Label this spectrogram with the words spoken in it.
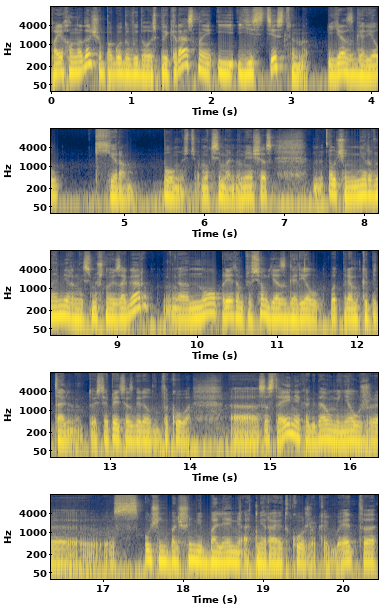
Поехал на дачу, погода выдалась прекрасная, и, естественно, я сгорел к херам полностью, максимально. У меня сейчас очень неравномерный смешной загар, э, но при этом при всем я сгорел вот прям капитально. То есть опять я сгорел до такого э, состояния, когда у меня уже с очень большими болями отмирает кожа. Как бы это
